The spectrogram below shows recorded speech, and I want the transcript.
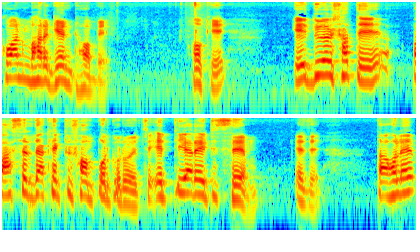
কনভার্গেন্ট হবে। ওকে এই দুইয়ের সাথে পাশের দেখা একটু সম্পর্ক রয়েছে। এটি আর এটি সেম এই যে, তাহলে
